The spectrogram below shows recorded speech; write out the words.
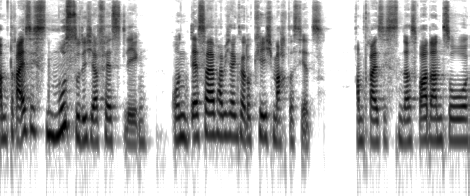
am 30. musst du dich ja festlegen. Und deshalb habe ich dann gesagt, okay, ich mache das jetzt. Am 30. Das war dann so,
